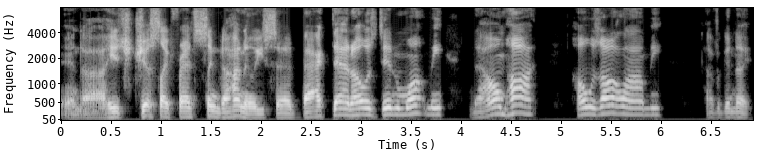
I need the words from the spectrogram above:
And uh, he's just like Francis Ngannou. He said, back then, hoes didn't want me. Now I'm hot. Hoes all on me. Have a good night.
